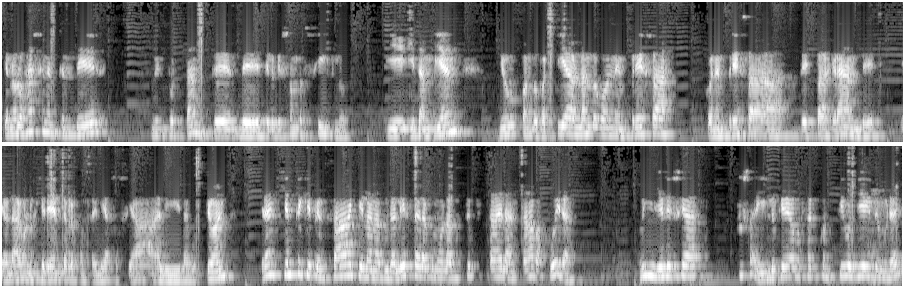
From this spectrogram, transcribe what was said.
que nos los hacen entender lo importante de, lo que son los ciclos. Y, también yo cuando partía hablando con empresas con empresas de estas grandes y hablaba con los gerentes de responsabilidad social y la cuestión, eran gente que pensaba que la naturaleza era como la cuestión que estaba de la ventana para afuera. Oye, yo le decía, ¿Tú sabes lo que va a pasar contigo el día que te muráis?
